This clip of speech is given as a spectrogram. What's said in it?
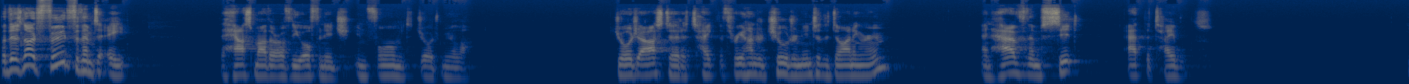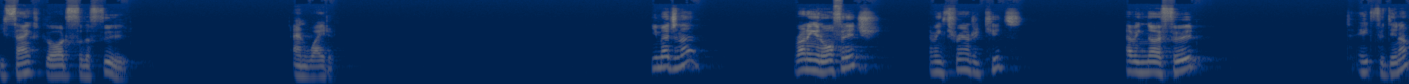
but there's no food for them to eat, the house mother of the orphanage informed George Mueller. George asked her to take the 300 children into the dining room and have them sit at the tables. He thanked God for the food and waited. You imagine that? Running an orphanage, having 300 kids, having no food eat for dinner.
